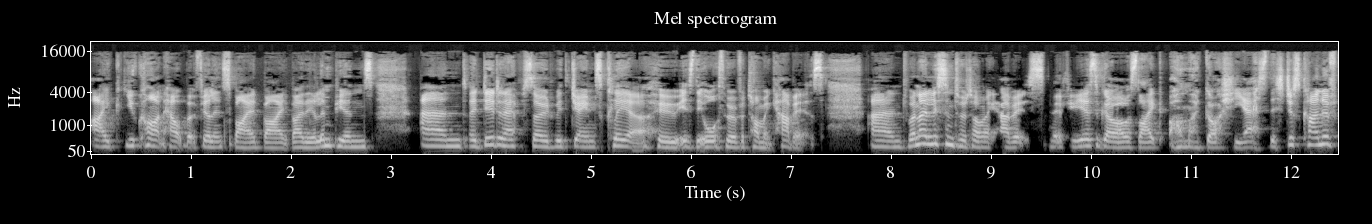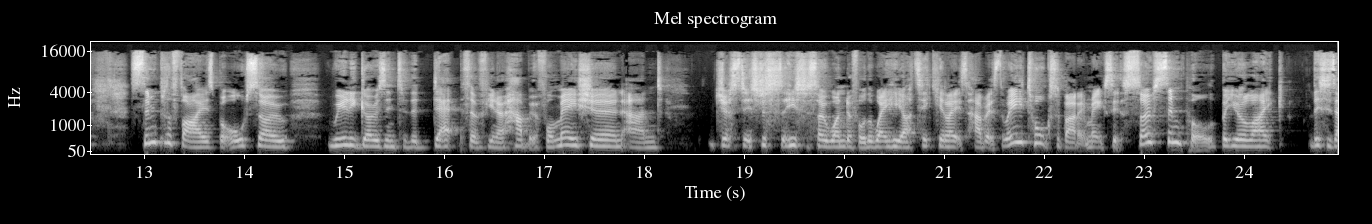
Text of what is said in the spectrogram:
I, you can't help but feel inspired by, by the Olympians. And I did an episode with James Clear, who is the author of Atomic Habits. And when I listened to Atomic Habits a few years ago, I was like, oh my gosh, yes, this just kind of simplifies, but also really goes into the depth of, you know, habit formation and just it's just he's just so wonderful. The way he articulates habits the way he talks about it makes it so simple but you're like this is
